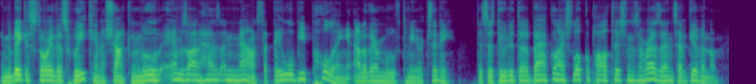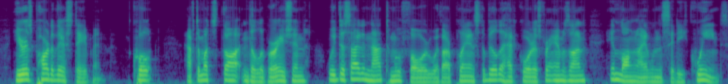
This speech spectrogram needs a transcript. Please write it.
In the biggest story this week, in a shocking move, Amazon has announced that they will be pulling out of their move to New York City. This is due to the backlash local politicians and residents have given them. Here is part of their statement. Quote, After much thought and deliberation, we've decided not to move forward with our plans to build a headquarters for Amazon in Long Island City, Queens.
